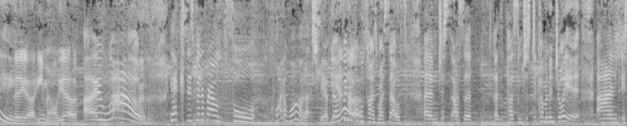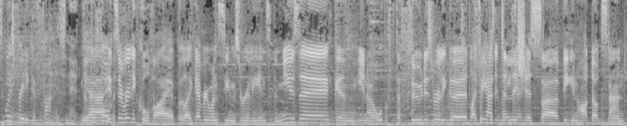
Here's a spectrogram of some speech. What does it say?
Really? the uh, email, yeah. Oh wow! yeah, because it's been around for quite a while actually. I've, I've been a Yeah. couple times myself, um, just as a as a person, just to come and enjoy it, and it's always really good fun, isn't it? The yeah, it's a really cool vibe. Like everyone seems really into the music, and you know, all the, the food is really good. Like we had a amazing. delicious uh, vegan hot dog stand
